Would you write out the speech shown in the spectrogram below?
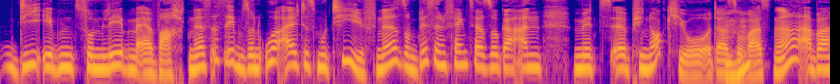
die eben zum Leben erwacht. Ne? Es ist eben so ein uraltes Motiv. Ne? So ein bisschen fängt es ja sogar an mit äh, Pinocchio oder Mhm. sowas. Ne? Aber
